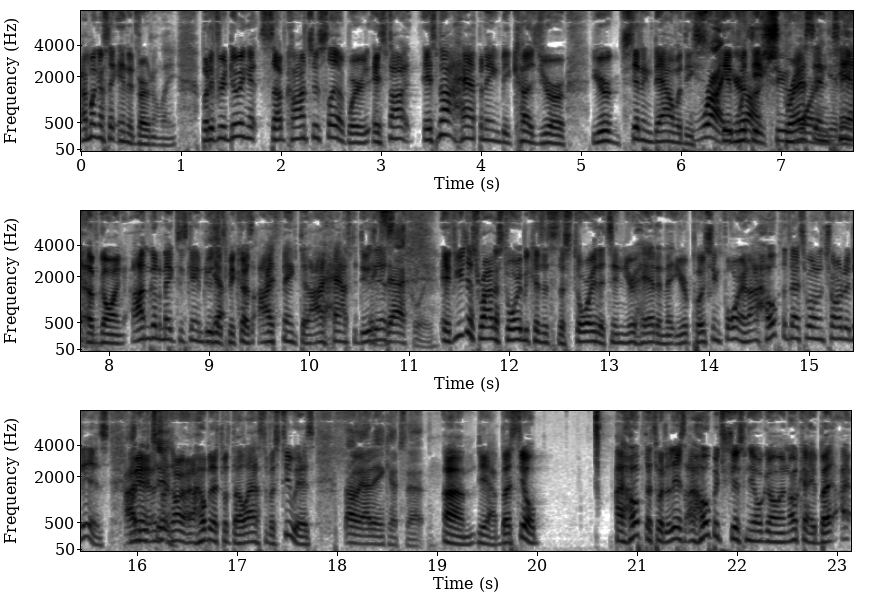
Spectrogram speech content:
I'm not gonna say inadvertently, but if you're doing it subconsciously, like where it's not, it's not happening because you're you're sitting down with these Right, with the express intent in. of going, I'm gonna make this game do Yeah. this because I think that I have to do this. Exactly. If you just write a story because it's the story that's in your head and that you're pushing for, and I hope that that's what Uncharted is. I mean, do too. sorry, I hope that's what The Last of Us Two is. oh, yeah, I didn't catch that. Um, yeah, but still, I hope that's what it is. I hope it's just Neil going, okay, but I,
